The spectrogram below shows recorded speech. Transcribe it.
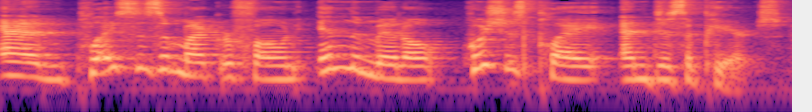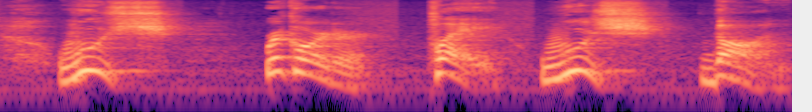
and places a microphone in the middle, pushes play, and disappears. Whoosh, recorder, play, whoosh, gone.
